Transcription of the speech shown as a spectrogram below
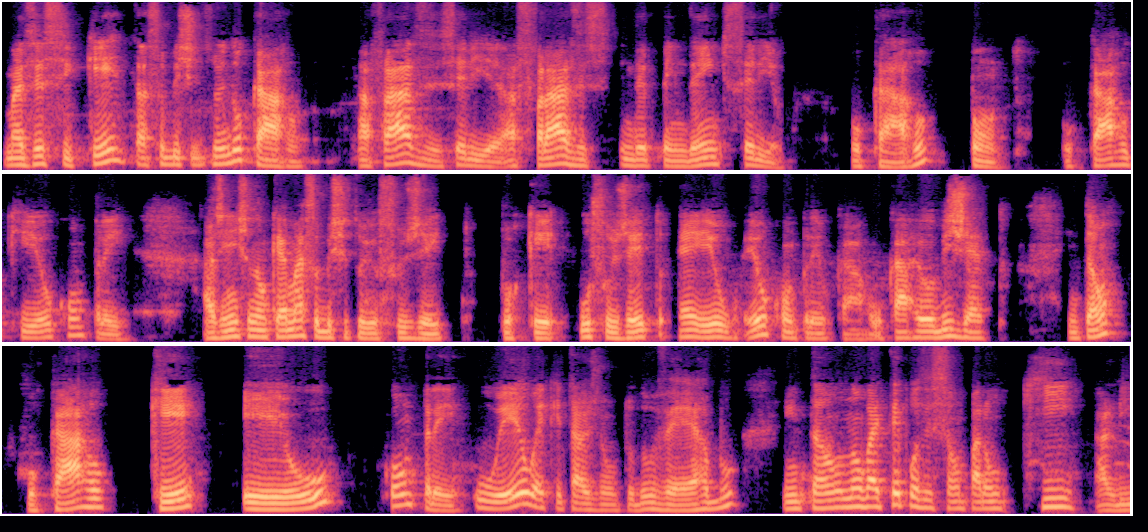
Mas esse que está substituindo o carro. A frase seria, as frases independentes seriam o carro, ponto. O carro que eu comprei. A gente não quer mais substituir o sujeito porque o sujeito é eu, eu comprei o carro, o carro é objeto. Então, o carro que eu comprei. O eu é que está junto do verbo, então não vai ter posição para um que ali,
